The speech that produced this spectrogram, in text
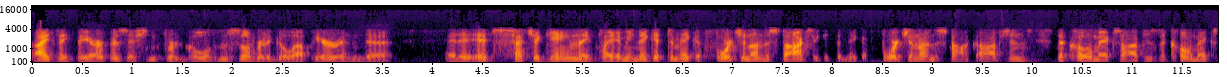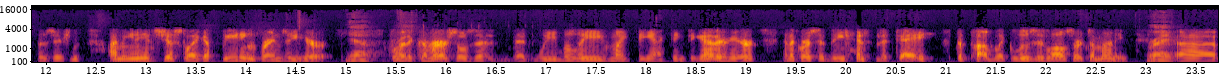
i think they are positioned for gold and silver to go up here and uh and it, it's such a game they play. I mean, they get to make a fortune on the stocks, they get to make a fortune on the stock options, the COMEX options, the COMEX position. I mean, it's just like a feeding frenzy here. Yeah. For the commercials that that we believe might be acting together here, and of course, at the end of the day, the public loses all sorts of money. Right. Uh,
